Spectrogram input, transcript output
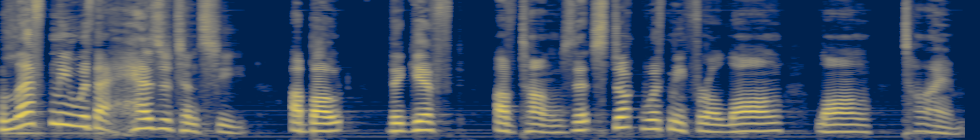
left me with a hesitancy about the gift of tongues that stuck with me for a long, long time.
